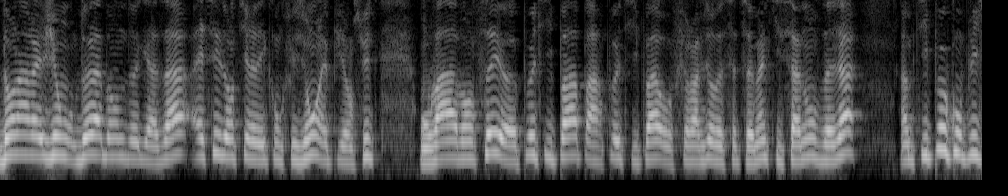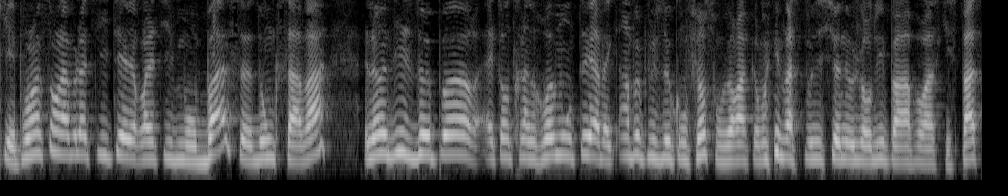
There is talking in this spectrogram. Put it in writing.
dans la région de la bande de Gaza, essayer d'en tirer des conclusions et puis ensuite on va avancer euh, petit pas par petit pas au fur et à mesure de cette semaine qui s'annonce déjà un petit peu compliquée. Pour l'instant la volatilité est relativement basse, donc ça va. L'indice de peur est en train de remonter avec un peu plus de confiance. On verra comment il va se positionner aujourd'hui par rapport à ce qui se passe.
